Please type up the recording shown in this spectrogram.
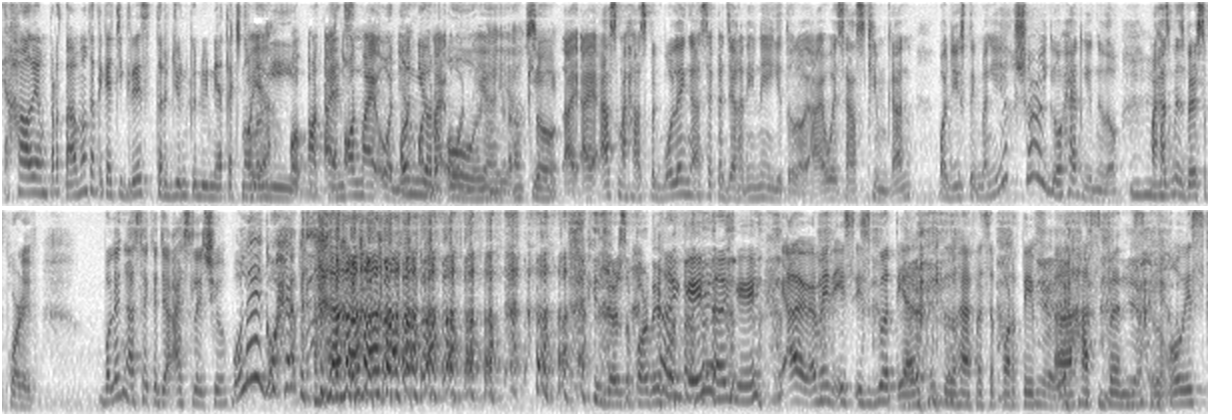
hal yang pertama ketika Cigres terjun ke dunia teknologi. Oh, yeah. on, on, on my own, ya. On your my own. Yeah, yeah. Oke. So I, I asked my husband, boleh nggak saya kerjakan ini gitu loh. I always ask him kan, what do you think? Bilang, yeah, sure, go ahead gitu loh. Mm-hmm. My husband is very supportive. Boleh nggak saya kerja isolate you? Boleh, go ahead. He's very supportive. Oke oke. I I mean it's it's good ya to have a supportive Yeah, uh, yeah. husband Yeah, who yeah. always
